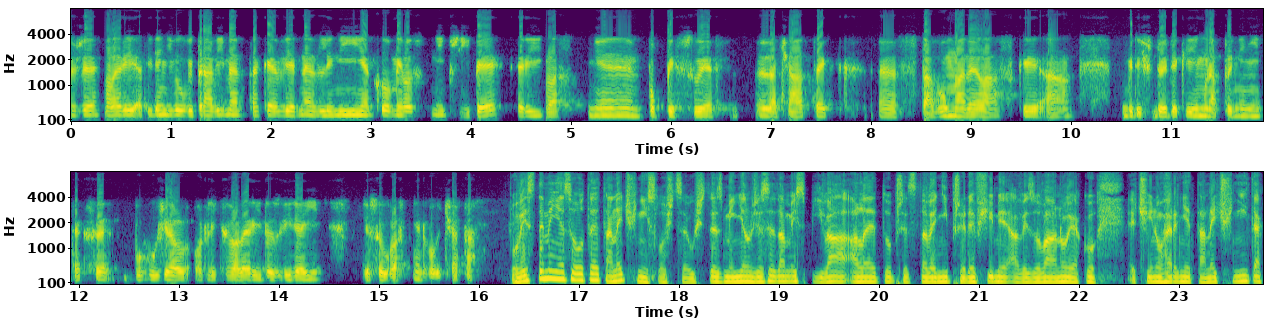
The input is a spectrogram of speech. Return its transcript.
protože Valerii a týden divů vyprávíme také v jedné z liní jako milostný příběh, který vlastně popisuje začátek eh, vztahu mladé lásky a když dojde k jejímu naplnění, tak se bohužel od Lík Valerii dozvídají, že jsou vlastně dvojčata. Povězte mi něco o té taneční složce. Už jste zmínil, že se tam i zpívá, ale to představení především je avizováno jako činoherně taneční, tak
